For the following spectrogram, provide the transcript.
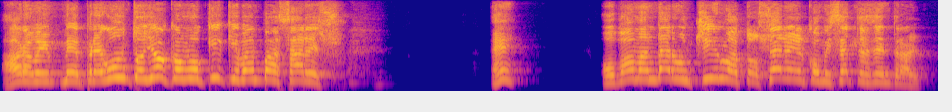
Ahora me, me pregunto yo cómo Kiki va a envasar eso. ¿Eh? ¿O va a mandar un chino a toser en el comisete central?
